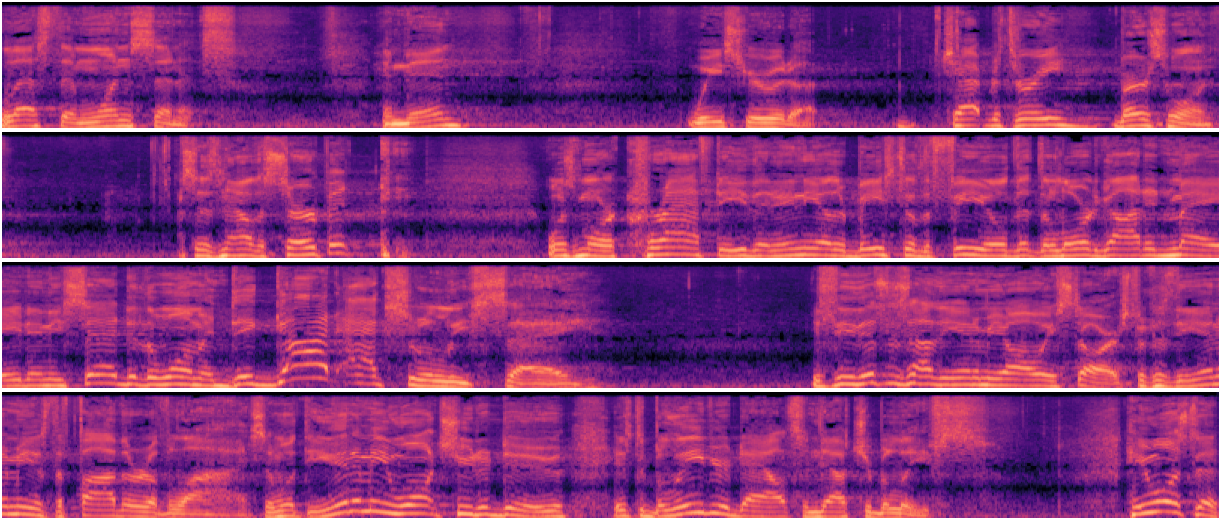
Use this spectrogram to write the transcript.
Less than one sentence. And then we screw it up chapter 3, verse 1. It says, Now the serpent was more crafty than any other beast of the field that the Lord God had made. And he said to the woman, Did God actually say? You see, this is how the enemy always starts because the enemy is the father of lies. And what the enemy wants you to do is to believe your doubts and doubt your beliefs. He wants to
